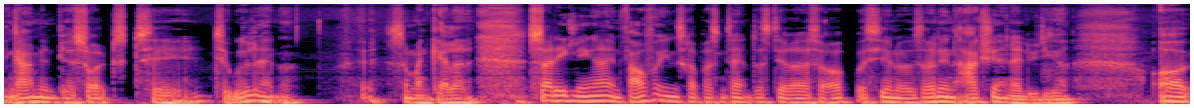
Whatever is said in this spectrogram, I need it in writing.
engang imellem bliver solgt til, til udlandet, som man kalder det, så er det ikke længere en fagforeningsrepræsentant, der stiller sig op og siger noget, så er det en aktieanalytiker. Og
